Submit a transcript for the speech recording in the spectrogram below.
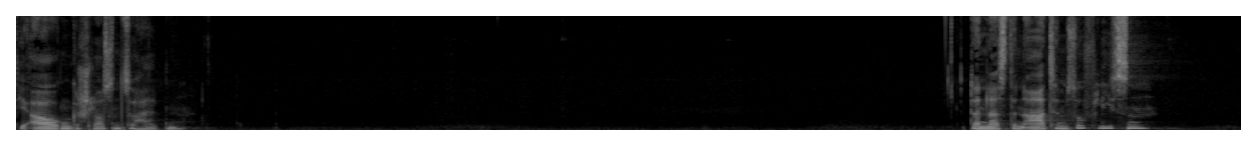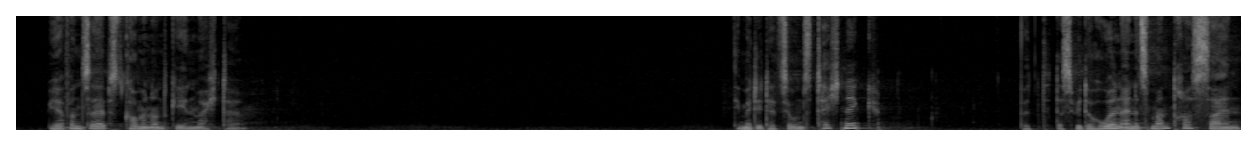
die Augen geschlossen zu halten. Dann lass den Atem so fließen, wie er von selbst kommen und gehen möchte. Die Meditationstechnik wird das Wiederholen eines Mantras sein,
